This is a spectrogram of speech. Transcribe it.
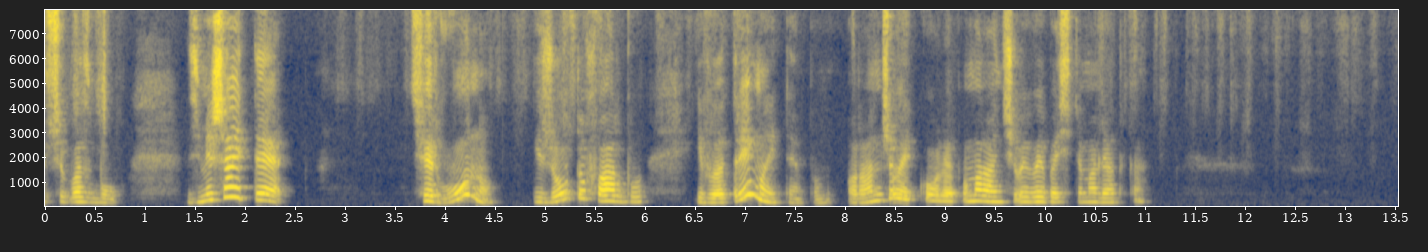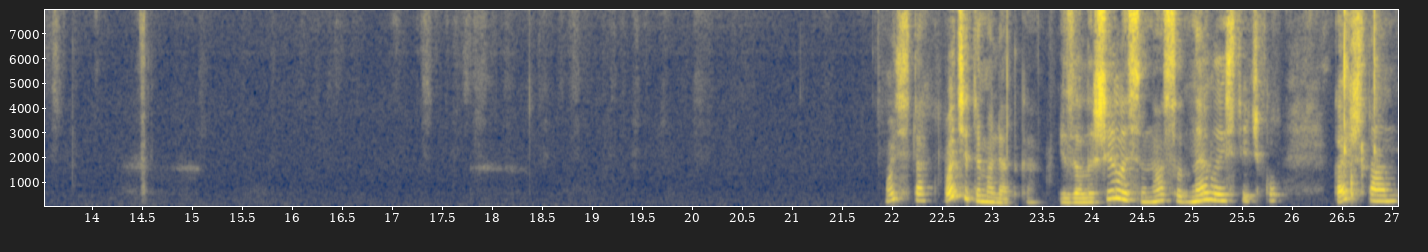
щоб у вас був, змішайте червону і жовту фарбу. І ви отримаєте оранжевий колір, помаранчевий, вибачте, малятка. Ось так. Бачите, малятка? І залишилось у нас одне листячко. Каштан.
